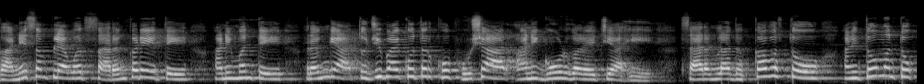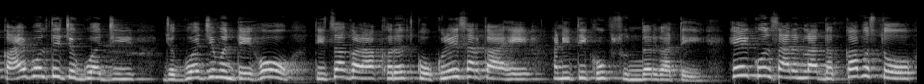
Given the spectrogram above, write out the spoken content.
गाणे संपल्यावर सारंगकडे येते आणि म्हणते रंग्या तुझी बायको तर खूप हुशार आणि गोड गळ्याची आहे. सारंगला धक्का बसतो आणि तो म्हणतो काय बोलते जग्गू आजी म्हणते हो तिचा गळा खरंच कोकिळेसारखा आहे आणि ती खूप सुंदर गाते. हे ऐकून सारंगला धक्का बसतो.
